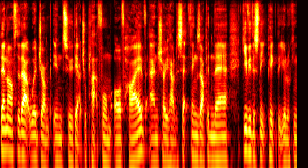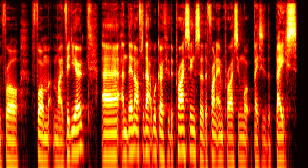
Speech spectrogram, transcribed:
Then after that, we'll jump into the actual platform of Hive and show you how to set things up in there, give you the sneak peek that you're looking for from my video. Uh, and then after that, we'll go through the pricing pricing. So the front end pricing, what basically the base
